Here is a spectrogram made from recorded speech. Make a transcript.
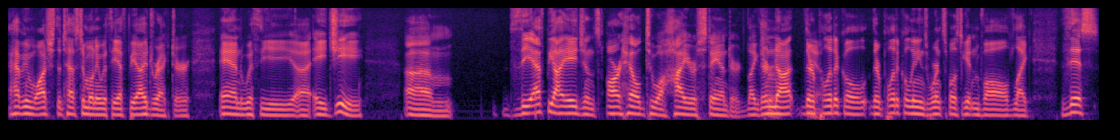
having watched the testimony with the FBI director and with the uh, AG, um, the FBI agents are held to a higher standard. Like they're Sure. not their Yeah. political their political leanings weren't supposed to get involved. Like this,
